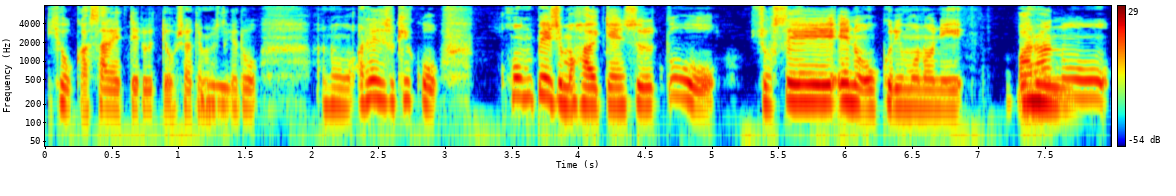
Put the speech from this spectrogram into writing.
評価されてるっておっしゃってましたけど、あの、あれですよ結構、ホームページも拝見すると、女性への贈り物に、バラの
